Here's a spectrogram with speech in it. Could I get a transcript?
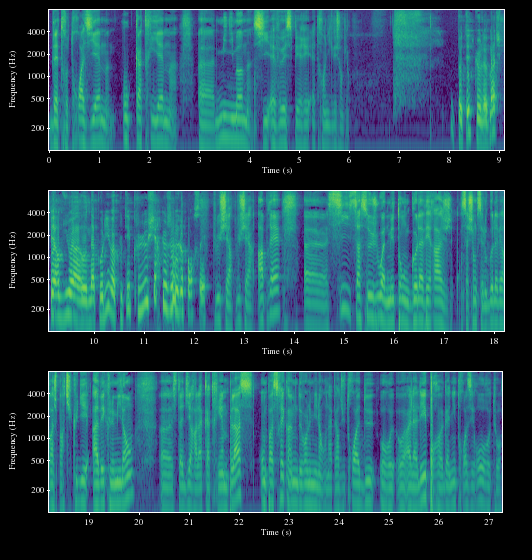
d'être troisième ou quatrième euh, minimum si elle veut espérer être en Ligue des Champions peut-être que le match perdu au Napoli va coûter plus cher que je ne le pensais. Plus cher, plus cher. Après, euh, si ça se joue, admettons, goal average, en sachant que c'est le goal average particulier avec le Milan, euh, c'est-à-dire à la quatrième place, on passerait quand même devant le Milan. On a perdu 3-2 à l'aller pour gagner 3-0 au retour.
